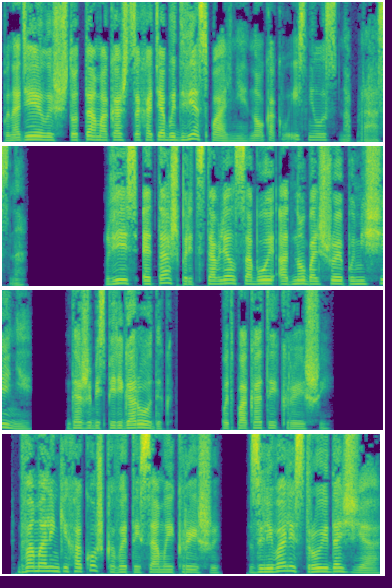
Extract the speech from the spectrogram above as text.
Понадеялась, что там окажется хотя бы две спальни, но, как выяснилось, напрасно. Весь этаж представлял собой одно большое помещение, даже без перегородок, под покатой крышей. Два маленьких окошка в этой самой крыше заливали струи дождя.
